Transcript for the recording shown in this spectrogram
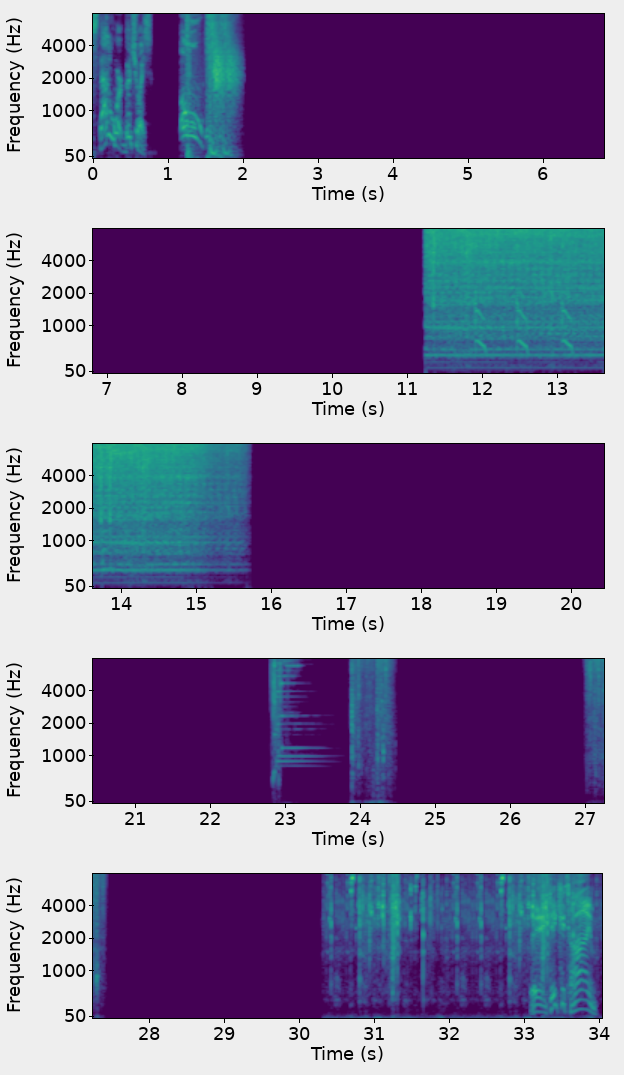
Yes, that'll work. Good choice. Oh! Hey, take your time.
